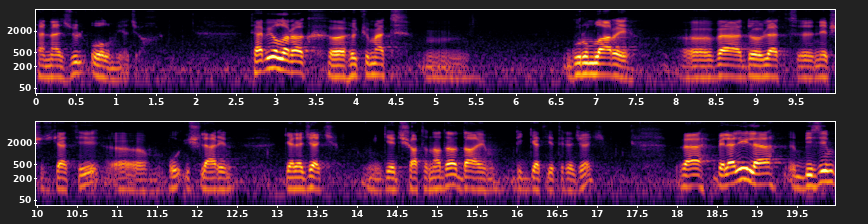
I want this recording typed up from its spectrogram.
tənəzzül olmayacaq. Təbii olaraq ə, hökumət qurumları e, və dövlət e, neft şirkəti e, bu işlərin gələcək gedişatına da daim diqqət yetirəcək. Və beləliklə bizim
